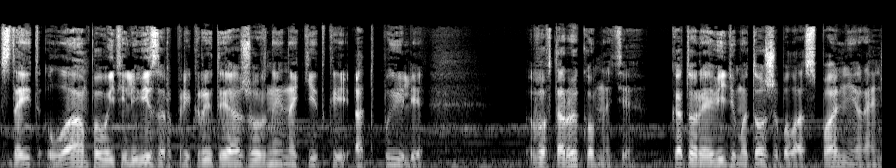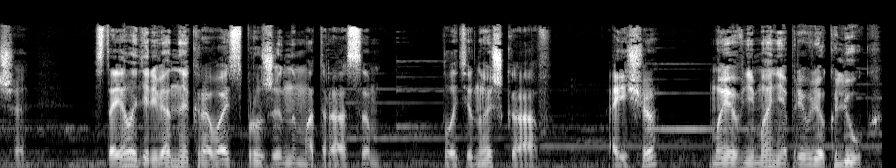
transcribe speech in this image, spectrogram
стоит ламповый телевизор, прикрытый ажурной накидкой от пыли. Во второй комнате, которая, видимо, тоже была спальней раньше, стояла деревянная кровать с пружинным матрасом, платяной шкаф. А еще мое внимание привлек люк,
